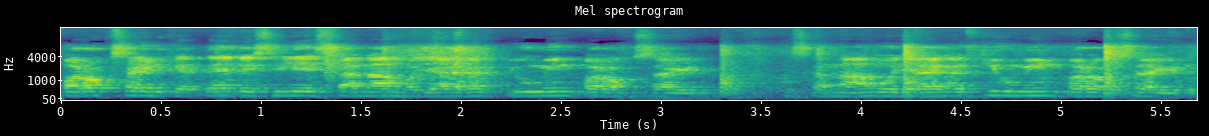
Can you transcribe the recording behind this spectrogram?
परोक्साइड कहते हैं तो इसलिए इसका नाम हो जाएगा क्यूमीन परोक्साइड इसका नाम हो जाएगा क्यूमीन परोक्साइड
